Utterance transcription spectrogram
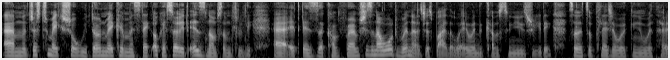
um, just to make sure we don't make a mistake. Okay, so it is Nomsam Lulu. Uh, it is uh, confirmed. She's an award winner, just by the way, when it comes to news reading. So it's a pleasure working with her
